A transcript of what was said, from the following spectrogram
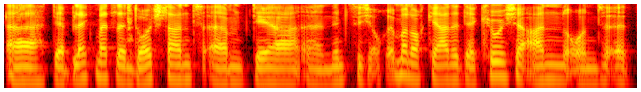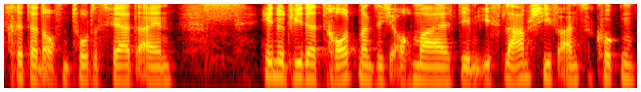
äh, der Black Metal in Deutschland, ähm, der äh, nimmt sich auch immer noch gerne der Kirche an und äh, tritt dann auf ein totes Pferd ein. Hin und wieder traut man sich auch mal dem Islam schief anzugucken.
